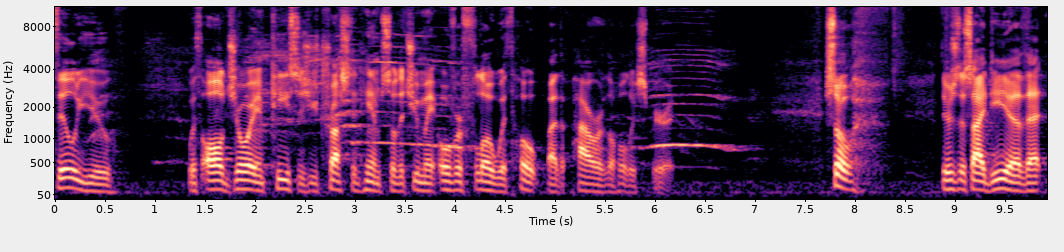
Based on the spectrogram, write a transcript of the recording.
fill you with all joy and peace as you trust in him, so that you may overflow with hope by the power of the Holy Spirit. So there's this idea that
